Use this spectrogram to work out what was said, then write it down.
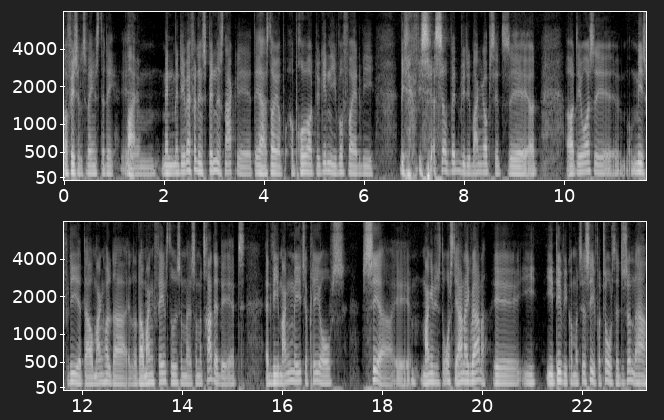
officials hver eneste dag. Nej. Øh, men, men det er i hvert fald en spændende snak, øh, det her står jeg og prøver at dykke ind i, hvorfor at vi, vi, vi ser så vanvittigt mange opsæt. Øh, og, og det er jo også øh, mest fordi, at der er jo mange hold, der, eller der er jo mange fans derude, som er, som er træt af det, at, at vi i mange major playoffs ser øh, mange af de store stjerner ikke være der øh, i, i det, vi kommer til at se fra torsdag til søndag her.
